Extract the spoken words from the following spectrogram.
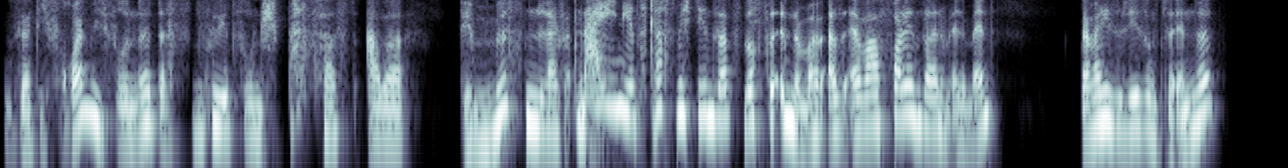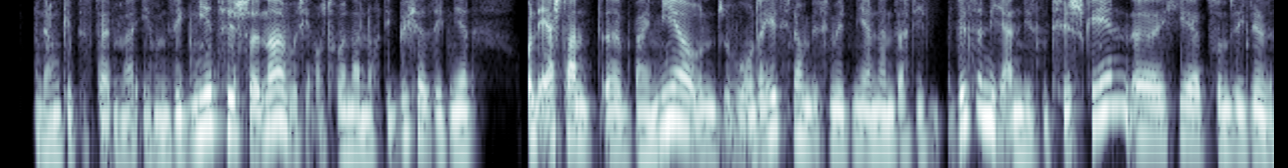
Und gesagt, ich freue mich so, ne, dass du jetzt so einen Spaß hast, aber wir müssen langsam, nein, jetzt lass mich den Satz noch zu Ende machen. Also er war voll in seinem Element. Dann war diese Lesung zu Ende und dann gibt es dann immer eben Signiertische, ne, wo die Autoren dann noch die Bücher signieren. Und er stand äh, bei mir und unterhielt sich noch ein bisschen mit mir und dann sagte ich, willst du nicht an diesen Tisch gehen, äh, hier zum Signieren?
